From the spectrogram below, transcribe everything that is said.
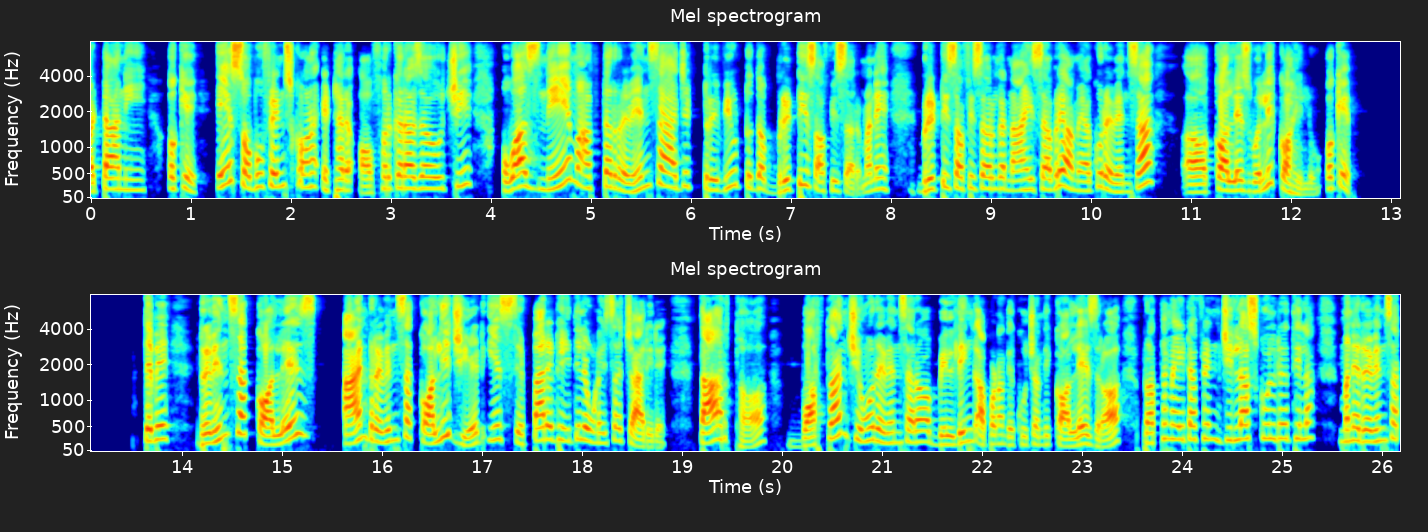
botany okay ए सब फ्रेंड्स कौन एठारे ऑफर करा जाउ was name after Ravenshaw as a tribute to the British officer माने ब्रिटिश ऑफिसर का ना हिसाब रे आमे आकू रेवेन्सा कॉलेज बोली कहिलु ओके तबे Ravenshaw college and Ravenshaw collegiate ये सेपारेट होते उन्नीस चार ता बर्तमान जो रेभेन्सार बिल्डिंग आप देखुंत कलेजर प्रथम यहाँ फ्रेंड जिला स्कूल मानने रेभेन्सा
